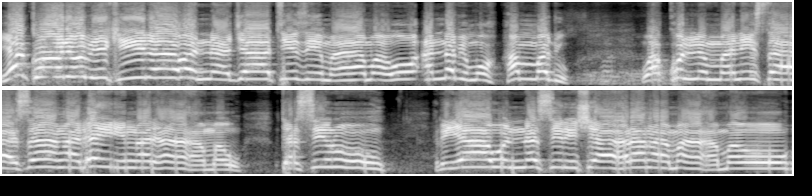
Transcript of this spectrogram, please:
يكون بكينا والنجاة زمامه النبي محمد. وكل من استحسن عليه غرامه تسر رياء النسر شهر أمامه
